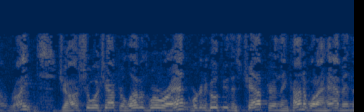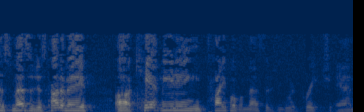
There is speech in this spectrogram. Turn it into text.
All right. Joshua chapter 11 is where we're at. We're going to go through this chapter, and then kind of what I have in this message is kind of a uh, camp meeting type of a message you would preach. And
